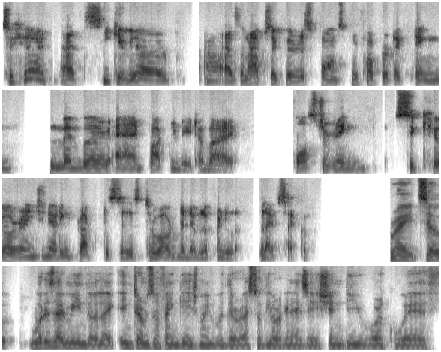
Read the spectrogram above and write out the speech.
So here at, at CK, we are uh, as an AppSec, we're responsible for protecting member and partner data by fostering secure engineering practices throughout the development lifecycle. Right. So, what does that mean, though? Like in terms of engagement with the rest of the organization, do you work with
